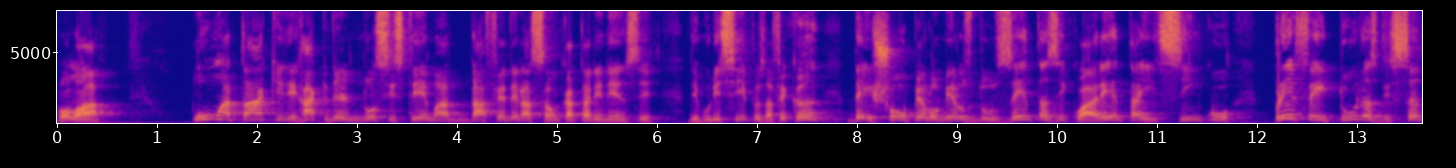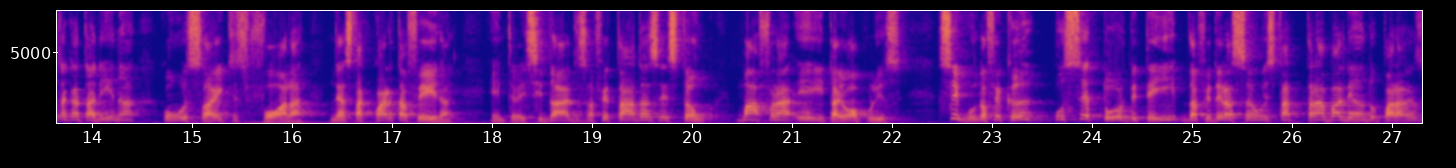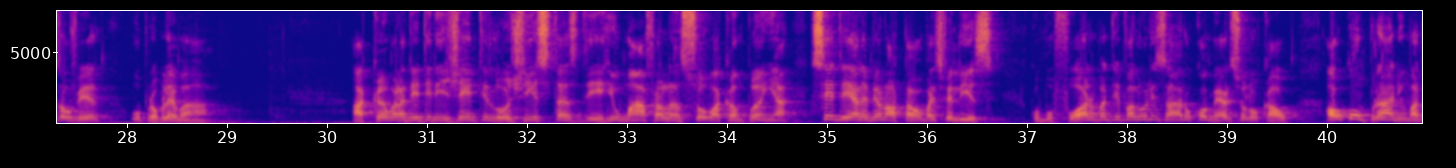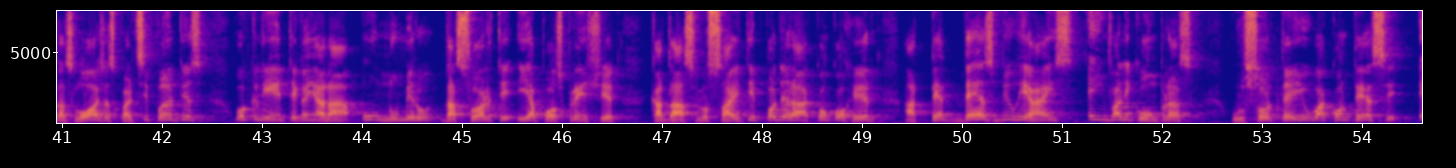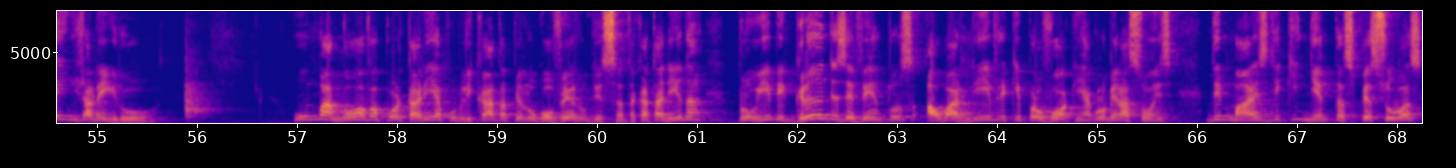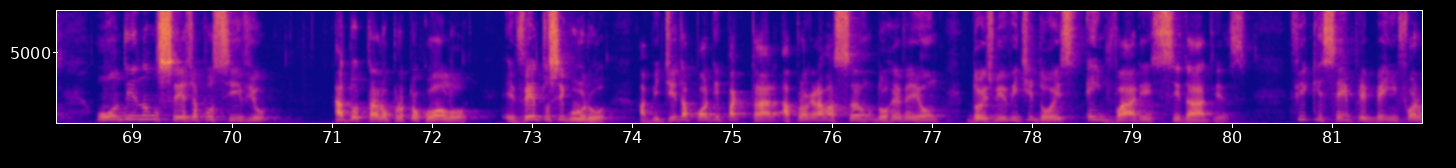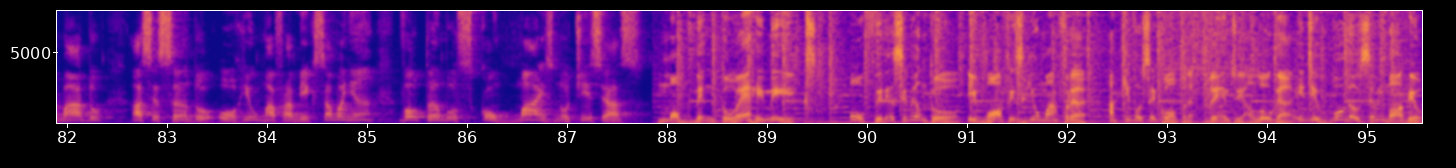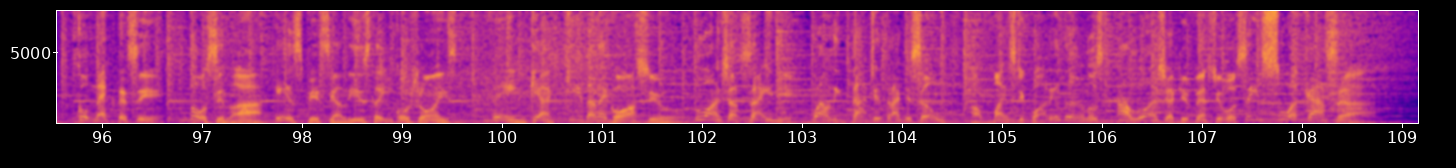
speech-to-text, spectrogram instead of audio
Olá! Um ataque de hacker no sistema da Federação Catarinense de Municípios, a FECAM, deixou pelo menos 245 prefeituras de Santa Catarina com os sites fora nesta quarta-feira. Entre as cidades afetadas estão Mafra e Itaiópolis. Segundo a FECAM, o setor de TI da federação está trabalhando para resolver o problema. A Câmara de Dirigentes Logistas de Rio Mafra lançou a campanha CDL Meu Natal Mais Feliz, como forma de valorizar o comércio local. Ao comprar em uma das lojas participantes, o cliente ganhará um número da sorte e, após preencher cadastro no site, poderá concorrer até 10 mil reais em vale compras. O sorteio acontece em janeiro. Uma nova portaria publicada pelo governo de Santa Catarina proíbe grandes eventos ao ar livre que provoquem aglomerações de mais de 500 pessoas, onde não seja possível adotar o protocolo Evento Seguro. A medida pode impactar a programação do Réveillon 2022 em várias cidades. Fique sempre bem informado acessando o Rio Maframix. Amanhã voltamos com mais notícias. Momento R-Mix. Oferecimento Imóveis Rio Mafra. Aqui você compra, vende, aluga e divulga o seu imóvel. Conecta-se. Docilar, especialista em colchões. Vem que aqui dá negócio. Loja Zaine, qualidade e tradição. Há mais de 40 anos, a loja que veste você em sua casa.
